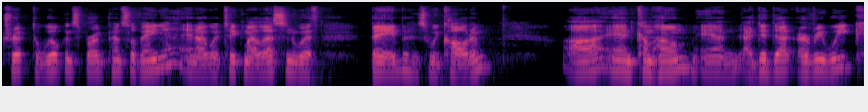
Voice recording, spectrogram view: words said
trip to Wilkinsburg, Pennsylvania. And I would take my lesson with Babe, as we called him, uh, and come home. And I did that every week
